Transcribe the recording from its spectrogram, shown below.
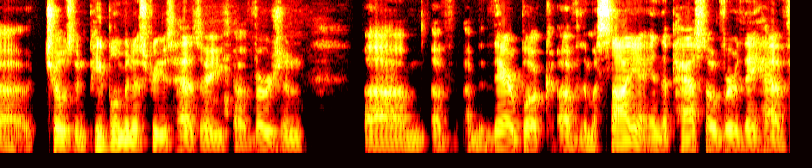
uh, Chosen People Ministries has a, a version um, of, of, their book of the Messiah in the Passover. They have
